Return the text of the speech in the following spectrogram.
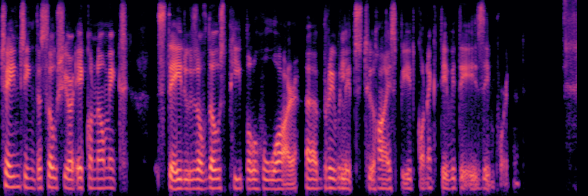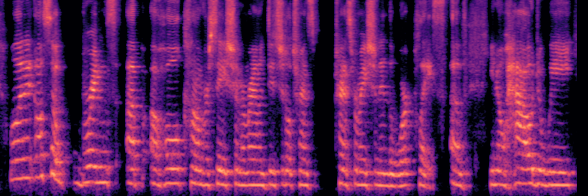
changing the socio-economic status of those people who are uh, privileged to high speed connectivity is important. Well, and it also brings up a whole conversation around digital trans transformation in the workplace of, you know, how do we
